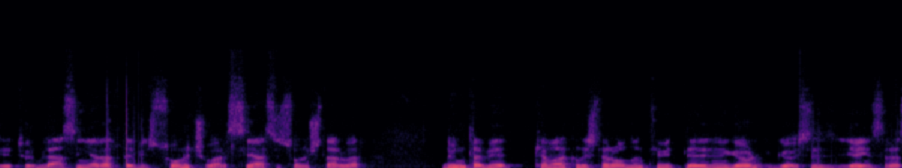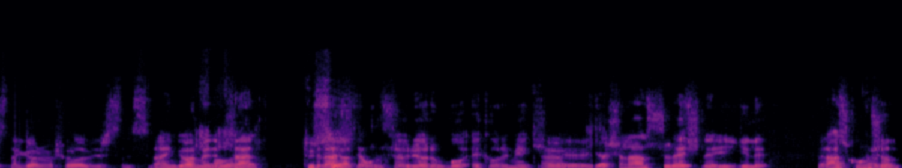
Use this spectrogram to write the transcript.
e, türbülansın yarattığı bir sonuç var. Siyasi sonuçlar var. Dün tabii Kemal Kılıçdaroğlu'nun tweetlerini gör, gö, siz yayın sırasında görmüş olabilirsiniz. Ben görmedim. Ama Sen TÜSİAD. biraz işte onu söylüyorum. Bu ekonomik evet. e, yaşanan süreçle ilgili biraz konuşalım.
